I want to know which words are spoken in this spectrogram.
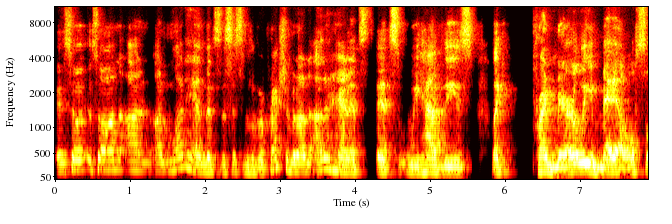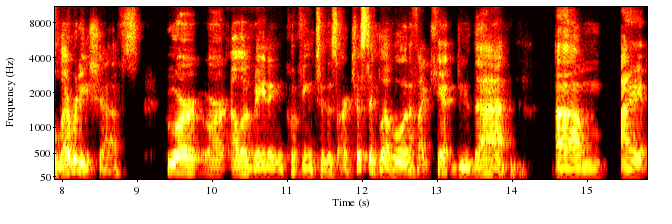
and so so on on on one hand that's the systems of oppression but on the other hand it's it's we have these like primarily male celebrity chefs who are are elevating cooking to this artistic level. And if i can't do that um i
